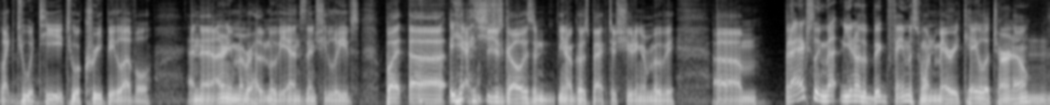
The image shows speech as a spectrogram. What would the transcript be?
like to a T, to a creepy level. And I thought, Mm. yeah, I thought, yeah, And then I don't even remember how the movie ends. Then she leaves, but uh, yeah, she just goes and you know goes back to shooting her movie. Um, but I actually met you know the big famous one, Mary Kay Letourneau.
